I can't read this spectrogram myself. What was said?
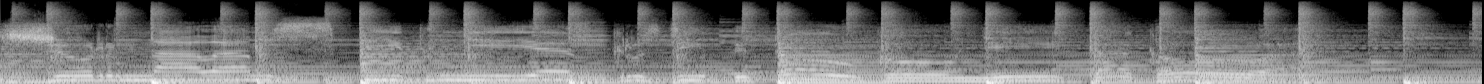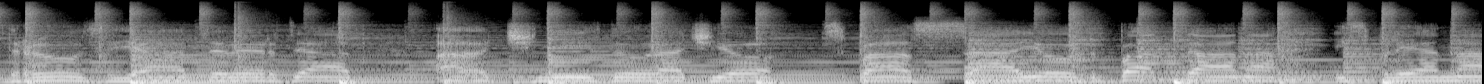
С журналом спит, не ест, грустит и толку никакого. Друзья твердят, очнись, дурачье Спасают ботана из плена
